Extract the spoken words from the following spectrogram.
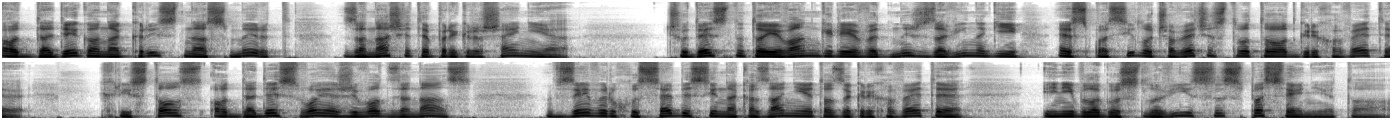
отдаде го на кръст на смърт за нашите прегрешения. Чудесното Евангелие веднъж завинаги е спасило човечеството от греховете. Христос отдаде своя живот за нас, взе върху себе си наказанието за греховете и ни благослови с спасението.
